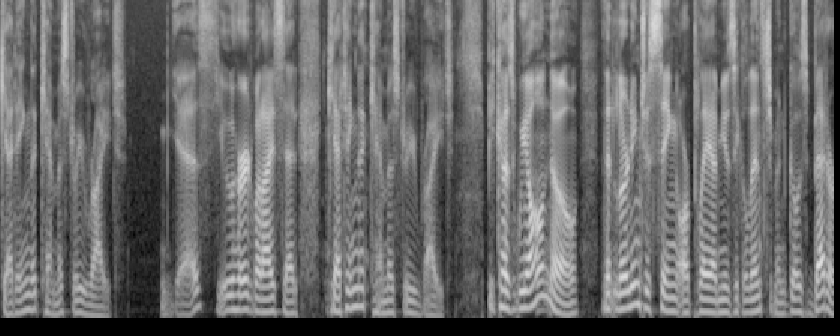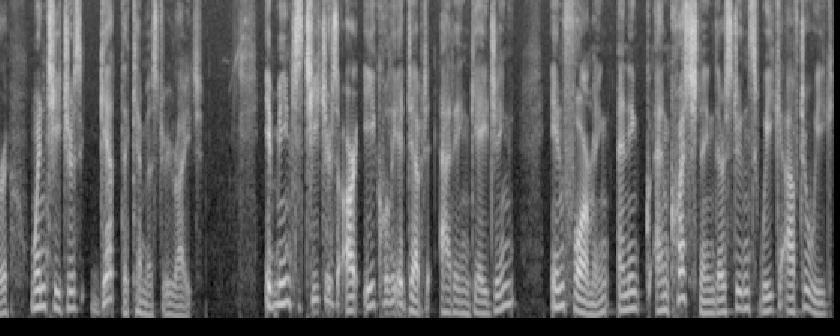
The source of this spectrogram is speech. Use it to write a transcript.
getting the chemistry right. Yes, you heard what I said getting the chemistry right. Because we all know that learning to sing or play a musical instrument goes better when teachers get the chemistry right. It means teachers are equally adept at engaging, informing, and, in, and questioning their students week after week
